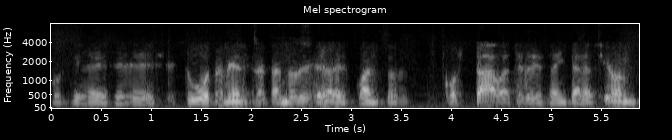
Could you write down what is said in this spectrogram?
porque se, estuvo también tratando de ver cuánto costaba hacer esa instalación,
